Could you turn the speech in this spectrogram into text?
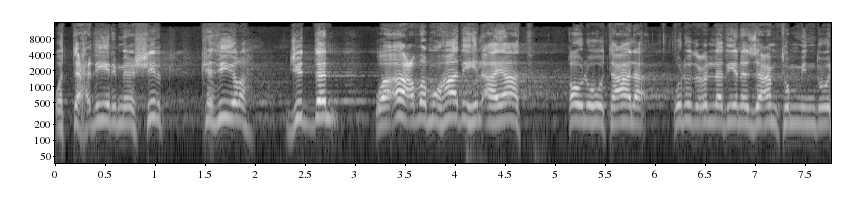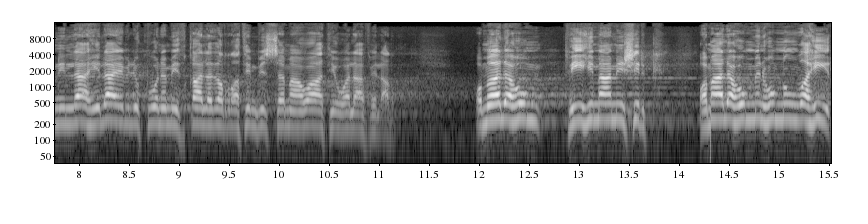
والتحذير من الشرك كثيرة جدا وأعظم هذه الآيات قوله تعالى قل ادعوا الذين زعمتم من دون الله لا يملكون مثقال ذرة في السماوات ولا في الأرض. وما لهم فيهما من شرك وما لهم منهم من ظهير.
